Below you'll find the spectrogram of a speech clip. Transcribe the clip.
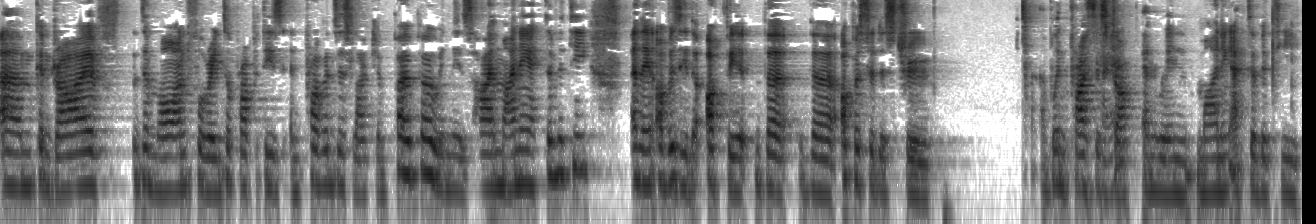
um, can drive demand for rental properties in provinces like Limpopo when there's high mining activity. And then obviously the, obvious, the, the opposite is true when prices okay. drop and when mining activity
